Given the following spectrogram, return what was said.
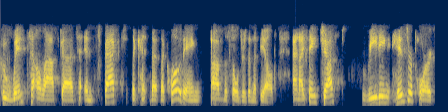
who went to Alaska to inspect the, the, the clothing of the soldiers in the field. And I think just reading his report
